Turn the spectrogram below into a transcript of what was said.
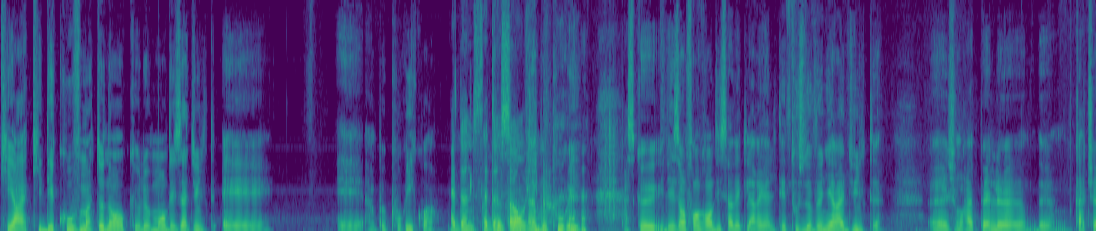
qui a, qui découvre maintenant que le monde des adultes est, est un peu pourri, quoi. Ça donne, ça Pas donne pas envie. Un peu pourri. parce que les enfants grandissent avec la réalité, tous devenir adultes. Euh, je me rappelle euh, de Catcher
